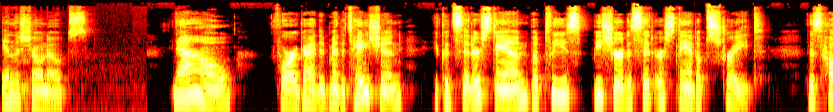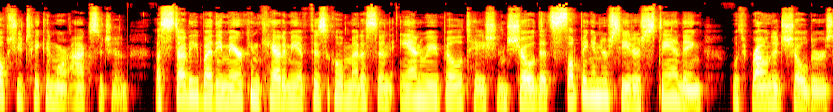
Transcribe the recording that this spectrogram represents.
in the show notes. Now, for our guided meditation, you could sit or stand, but please be sure to sit or stand up straight. This helps you take in more oxygen. A study by the American Academy of Physical Medicine and Rehabilitation showed that slumping in your seat or standing with rounded shoulders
